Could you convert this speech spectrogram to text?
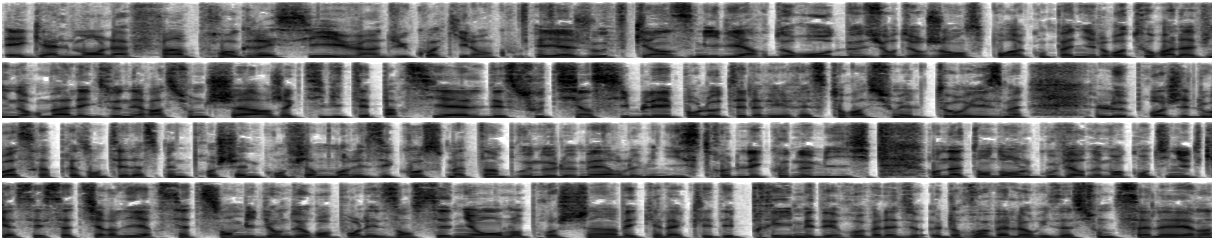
également la fin progressive hein, du quoi qu'il en coûte. Et ajoute 15 milliards d'euros de mesures d'urgence pour accompagner le retour à la vie normale, exonération de charges, activités partielles, des soutiens ciblés pour l'hôtellerie, restauration et le tourisme. Le projet de loi sera présenté la semaine prochaine, confirme dans les échos ce matin Bruno Le Maire, le ministre de l'économie. En attendant, le gouvernement continue de casser sa tirelire. 700 millions d'euros pour les enseignants l'an prochain avec à la clé des primes et des revalorisations de salaire.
